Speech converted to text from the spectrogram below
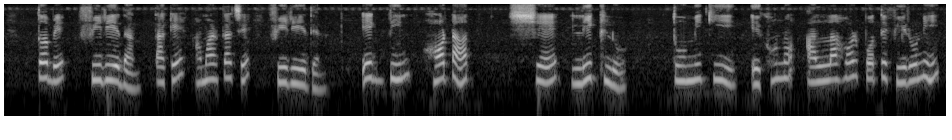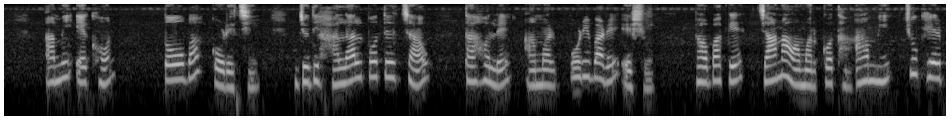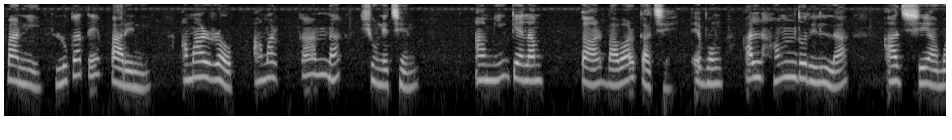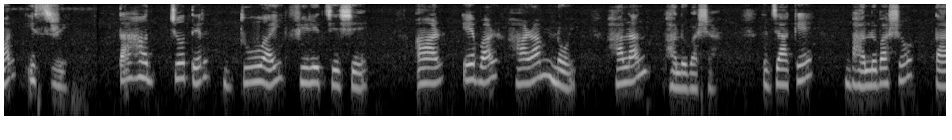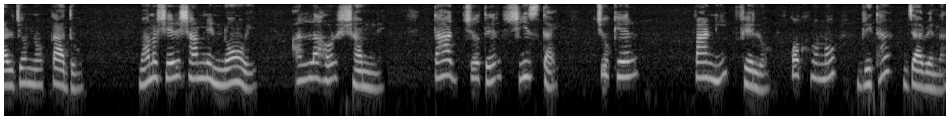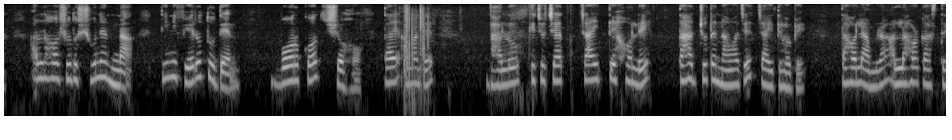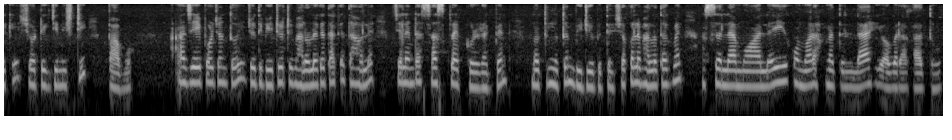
তবে ফিরিয়ে দেন, তাকে আমার কাছে ফিরিয়ে দেন। একদিন হঠাৎ সে লিখল, তুমি কি এখনও আল্লাহর পথে ফিরোনি? আমি এখন তওবা করেছি। যদি হালাল পথে চাও, তাহলে আমার পরিবারে এসো। সবাকে জানাও আমার কথা। আমি চোখের পানি লুকাতে পারিনি। আমার রব আমার কান্না শুনেছেন। আমি গেলাম তার বাবার কাছে এবং আলহামদুলিল্লাহ, আজ সে আমার স্ত্রী। তাহাজ্জতের দুয়াই ফিরেছে সে। আর এবার হারাম নয় হালাল ভালোবাসা। যাকে ভালোবাসো তার জন্য কাঁদো। মানুষের সামনে নয় আল্লাহর সামনে। তাহাজ্জতের সিজদায় চোখের পানি ফেলো, কখনো বৃথা যাবে না। আল্লাহ শুধু শুনেন না, তিনি ফেরতও দেন, বরকত সহ। তাই আমাদের ভালো কিছু চাইতে হলে তাহার তাহাজ্জুদের নামাজে চাইতে হবে। তাহলে আমরা আল্লাহর কাছ থেকে সঠিক জিনিসটি পাব। আজ এই পর্যন্তই। যদি ভিডিওটি ভালো লেগে থাকে, তাহলে চ্যানেলটা সাবস্ক্রাইব করে রাখবেন। নতুন নতুন ভিডিও পেতে সকলে ভালো থাকবেন। আসসালামু আলাইকুম রহমতুল্লাহি ওবরাকাতুহ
